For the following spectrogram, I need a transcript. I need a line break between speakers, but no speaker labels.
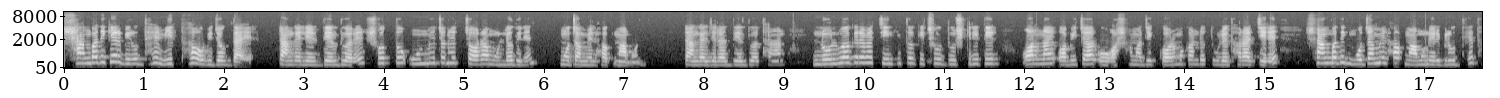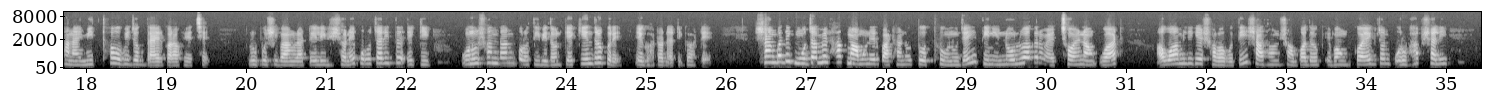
সাংবাদিকের বিরুদ্ধে মিথ্যা অভিযোগ দায়ের। টাঙ্গাইলের দেলদুয়ারের সত্য উন্মোচনের চড়া মূল্য দিলেন মোজাম্মেল হক মামুন। টাঙ্গাইল জেলার দেলদুয়ার থানার নলুয়া গ্রামে চিহ্নিত কিছু দুষ্কৃতীর অন্যায়, অবিচার ও অসামাজিক কর্মকাণ্ড তুলে ধরার জেরে সাংবাদিক মোজাম্মেল হক মামুনের বিরুদ্ধে থানায় মিথ্যা অভিযোগ দায়ের করা হয়েছে। রূপসী বাংলা টেলিভিশনে প্রচারিত একটি অনুসন্ধান প্রতিবেদনকে কেন্দ্র করে এ ঘটনাটি ঘটে। সাংবাদিক মোজাম্মেল হক মামুনের পাঠানো তথ্য অনুযায়ী তিনি নলুয়া গ্রামের ছয় নং ওয়ার্ড, আওয়ামী লীগের সভাপতি, সাধারণ সম্পাদক এবং কয়েকজন প্রভাবশালী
